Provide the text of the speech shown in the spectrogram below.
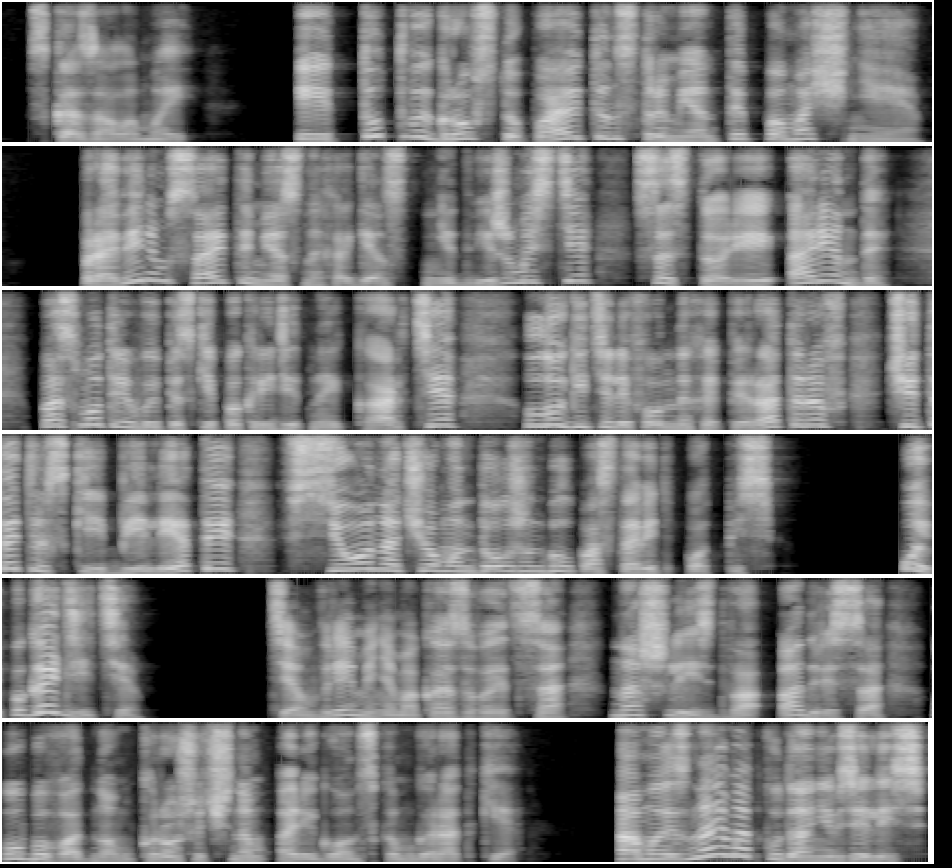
— сказала Мэй. «И тут в игру вступают инструменты помощнее. Проверим сайты местных агентств недвижимости с историей аренды. Посмотрим выписки по кредитной карте, логи телефонных операторов, читательские билеты, все, на чем он должен был поставить подпись. Ой, погодите. Тем временем, оказывается, нашлись два адреса, оба в одном крошечном орегонском городке. «А мы знаем, откуда они взялись?»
